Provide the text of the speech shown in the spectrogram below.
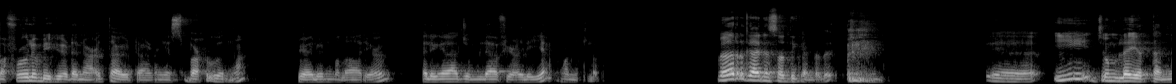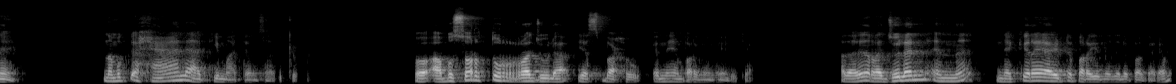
മഫൂലു ബിഹിയുടെ നഅത്തായിട്ടാണ് യസ്ബഹു എന്ന ഫിയലുൻ മുലാരിയ അല്ലെങ്കിൽ ആ ജുംല ഫിയലിയ വന്നിട്ടുള്ളത്. വേറൊരു കാര്യം ശ്രദ്ധിക്കേണ്ടത് ഈ ജുംലയെ തന്നെ നമുക്ക് ഹാലാക്കി മാറ്റാൻ സാധിക്കും. ഇപ്പോൾ അബുസർത്തുർ റജുല യസ്ബഹു എന്ന് ഞാൻ പറഞ്ഞു തന്നിരിക്കാം അതായത് റജുലൻ എന്ന് നെക്കിറയായിട്ട് പറയുന്നതിന് പകരം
